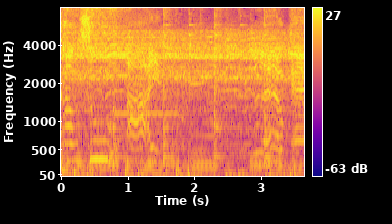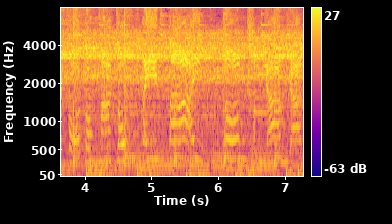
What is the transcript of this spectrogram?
เราสู้ตาย แล้วแกก็ต้องมาจมตีนตายพร้อมคำยามยัน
